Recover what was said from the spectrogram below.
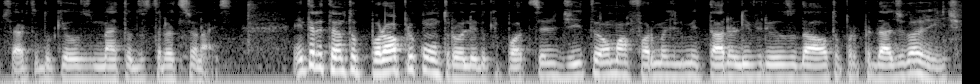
certo? Do que os métodos tradicionais. Entretanto, o próprio controle do que pode ser dito é uma forma de limitar o livre uso da autopropriedade do agente.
